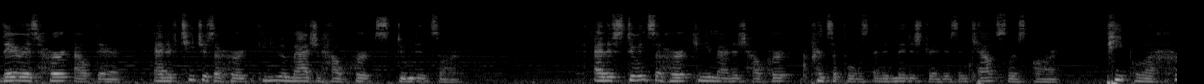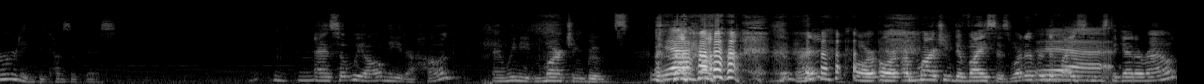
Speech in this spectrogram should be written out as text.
there is hurt out there. And if teachers are hurt, can you imagine how hurt students are? And if students are hurt, can you manage how hurt principals and administrators and counselors are? People are hurting because of this. Mm-hmm. And so we all need a hug and we need marching boots. Yeah. right? or, or, or marching devices, whatever device Yeah. needs to get around,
